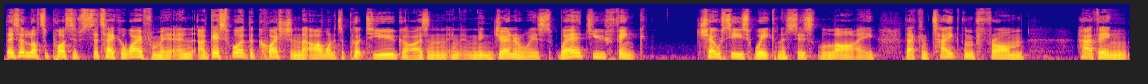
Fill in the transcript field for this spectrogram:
there's a lot of positives to take away from it. And I guess what the question that I wanted to put to you guys, and, and, and in general, is where do you think Chelsea's weaknesses lie that can take them from having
